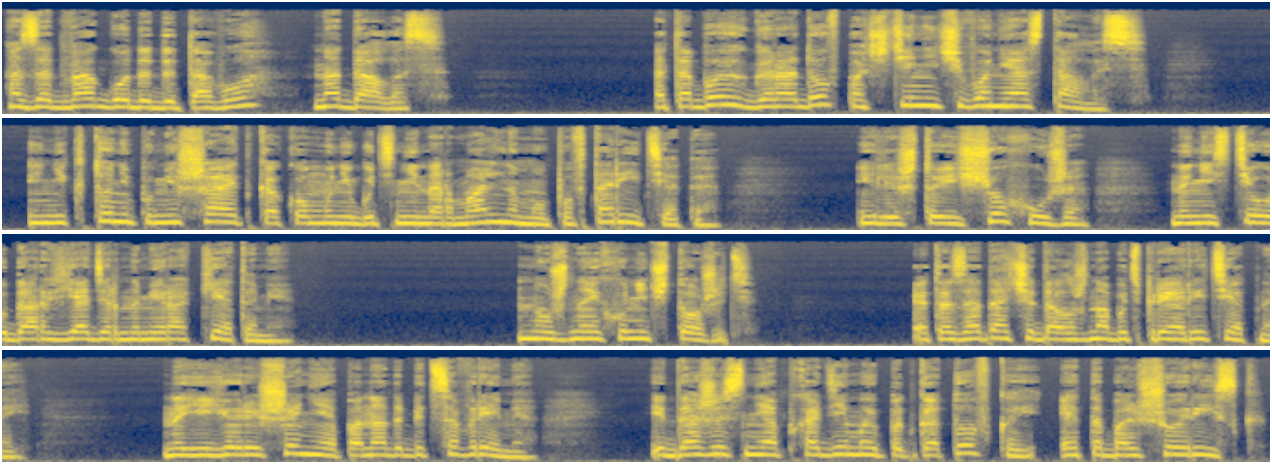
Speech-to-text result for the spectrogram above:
а за два года до того — на Даллас. От обоих городов почти ничего не осталось, и никто не помешает какому-нибудь ненормальному повторить это. Или, что еще хуже, нанести удар ядерными ракетами. Нужно их уничтожить. Эта задача должна быть приоритетной. На ее решение понадобится время, и даже с необходимой подготовкой это большой риск.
